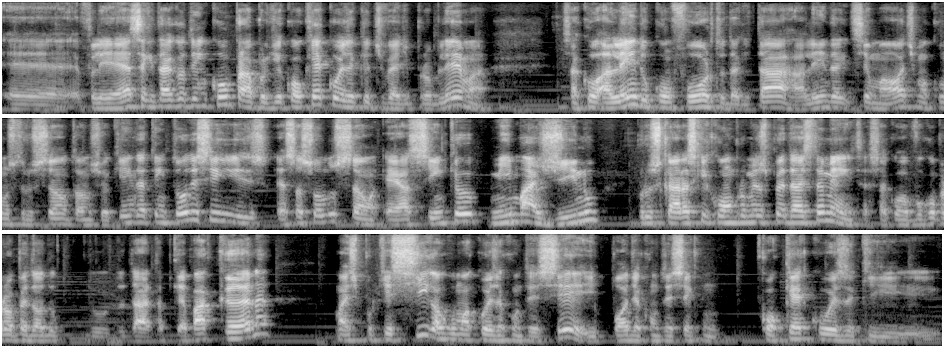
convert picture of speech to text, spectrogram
é, eu falei, é essa guitarra que eu tenho que comprar, porque qualquer coisa que eu tiver de problema, sacou? Além do conforto da guitarra, além de ser uma ótima construção, tal, não sei o que, ainda tem toda essa solução. É assim que eu me imagino para os caras que compram meus pedais também, sacou? Eu vou comprar o pedal do, do, do Darta porque é bacana, mas porque se alguma coisa acontecer, e pode acontecer com qualquer coisa que,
